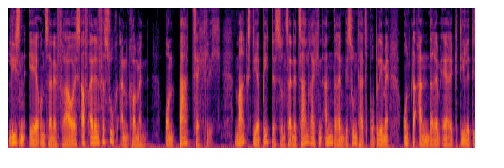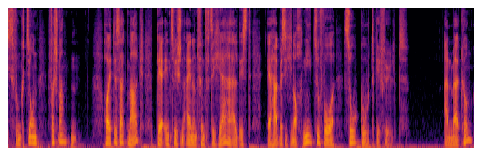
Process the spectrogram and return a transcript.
ließen er und seine Frau es auf einen Versuch ankommen. Und tatsächlich, Marks Diabetes und seine zahlreichen anderen Gesundheitsprobleme, unter anderem erektile Dysfunktion, verschwanden. Heute sagt Mark, der inzwischen 51 Jahre alt ist, er habe sich noch nie zuvor so gut gefühlt. Anmerkung?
